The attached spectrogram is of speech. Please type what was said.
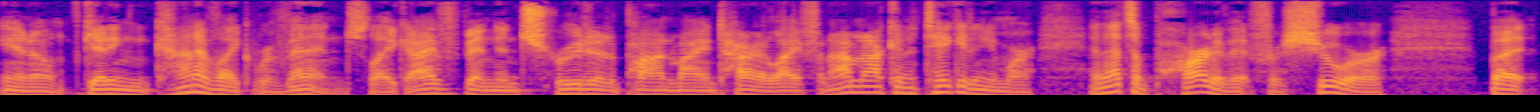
you know getting kind of like revenge. Like i've been intruded upon my entire life and i'm not going to take it anymore. And that's a part of it for sure. But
